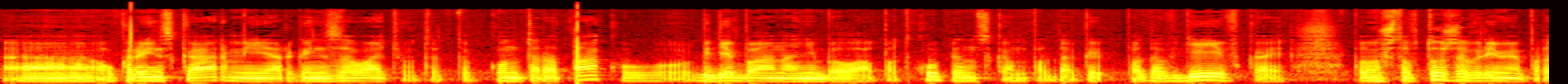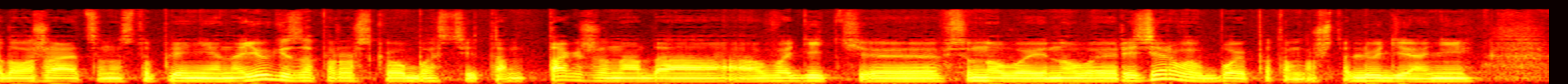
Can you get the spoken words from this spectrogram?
украинской армии организовать вот эту контратаку, где бы она ни была, под Купинском, под, Авдеевкой, потому что в то же время продолжается наступление на юге Запорожской области, там также надо вводить э, все новые и новые резервы в бой, потому что люди, они Э,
